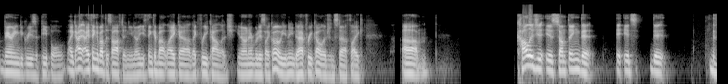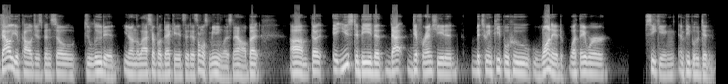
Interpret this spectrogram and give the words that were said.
varying degrees of people. Like I, I think about this often. You know, you think about like uh, like free college. You know, and everybody's like, oh, you need to have free college and stuff. Like, um, college is something that it- it's the the value of college has been so diluted, you know, in the last several decades that it's almost meaningless now. But Um, the it used to be that that differentiated between people who wanted what they were seeking and people who didn't.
